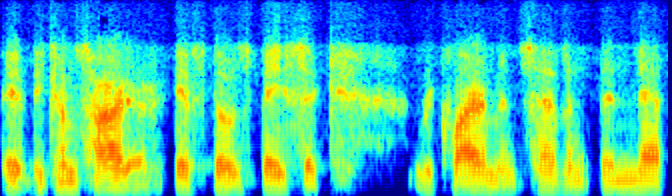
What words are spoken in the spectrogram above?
it becomes harder if those basic requirements haven't been met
